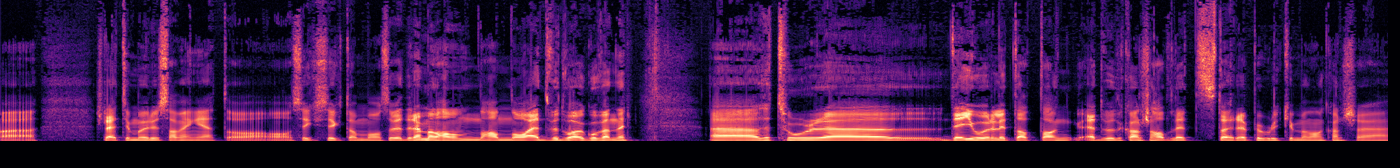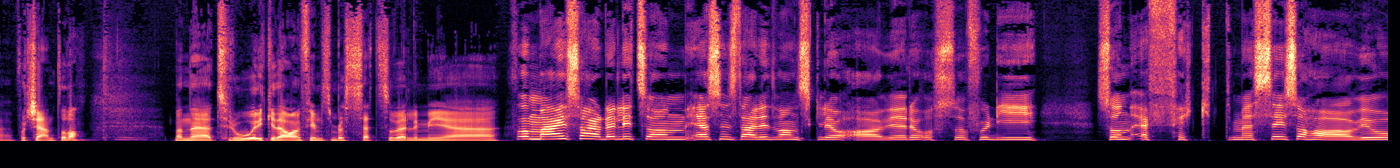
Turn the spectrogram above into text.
uh, slet jo med rusavhengighet og, og psykisk sykdom osv., men han, han og Edward var jo gode venner. Eh, jeg tror eh, det gjorde litt at han, Edward kanskje hadde litt større publikum enn han kanskje fortjente. da. Men jeg tror ikke det var en film som ble sett så veldig mye For meg så er det litt sånn Jeg syns det er litt vanskelig å avgjøre også fordi sånn effektmessig så har vi jo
